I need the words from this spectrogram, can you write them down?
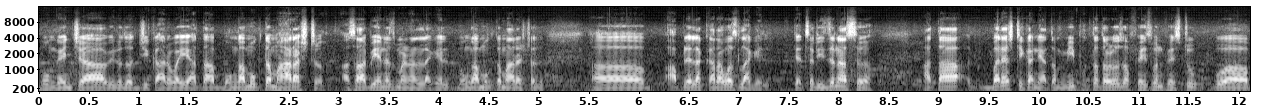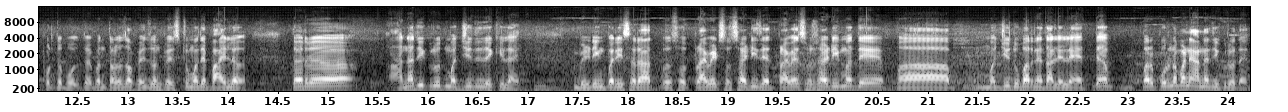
भोंग्यांच्या विरोधात जी कारवाई आता भोंगामुक्त महाराष्ट्र असं अभियानच म्हणायला लागेल. भोंगामुक्त महाराष्ट्रात आपल्याला करावंच लागेल. त्याचं रिझन असं आता बऱ्याच ठिकाणी आता मी फक्त Taloja phase one phase two पुरतं बोलतो आहे पण तळोजा फेज वन फेज टूमध्ये पाहिलं तर अनधिकृत मस्जिदी देखील आहेत. बिल्डिंग परिसरात सो प्रायव्हेट सोसायटीज आहेत. प्रायव्हेट सोसायटीमध्ये मस्जिद उभारण्यात आलेल्या आहेत. त्या पर पूर्णपणे अनधिकृत आहेत.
